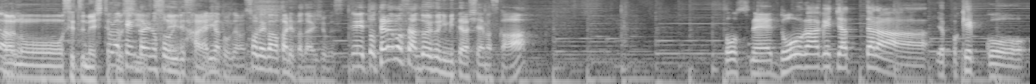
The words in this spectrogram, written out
あの説明してほしいです、ね、の相違です、ね。はい、ありがとうございます。それが分かれば大丈夫です。えっ、ー、と寺本さんどういうふうに見てらっしゃいますか？そうですね。動画上げちゃったらやっぱ結構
